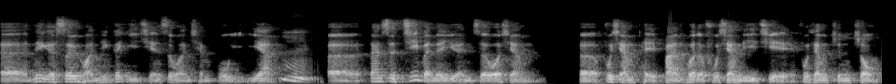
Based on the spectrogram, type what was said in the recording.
呃那个社会环境跟以前是完全不一样。嗯，呃，但是基本的原则，我想。呃，互相陪伴或者互相理解、互相尊重，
